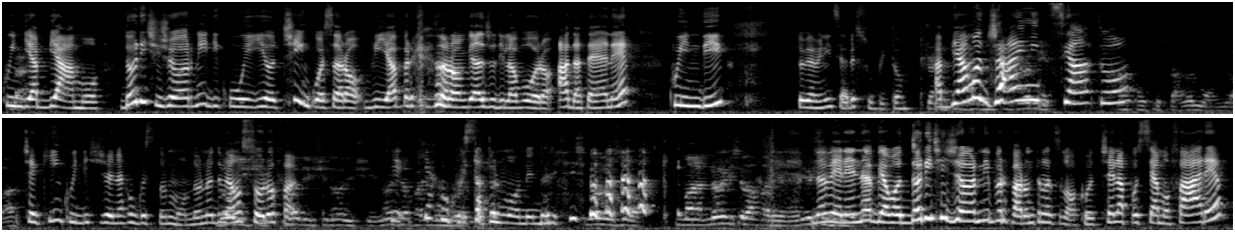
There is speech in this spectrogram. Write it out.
Quindi Beh. abbiamo 12 giorni di cui io 5 sarò via perché sarò in viaggio di lavoro ad Atene, quindi Dobbiamo iniziare subito. Cioè, Abbiamo già iniziato. Ha conquistato il mondo. Eh? C'è chi in 15 giorni ha conquistato il mondo. Noi dobbiamo 12, solo fare. 12, 12. Chi, chi ha conquistato il mondo in 12 giorni? Non lo so, ma noi ce la faremo. Io Va bene, noi abbiamo 12 giorni per fare un trasloco. Ce la possiamo fare.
